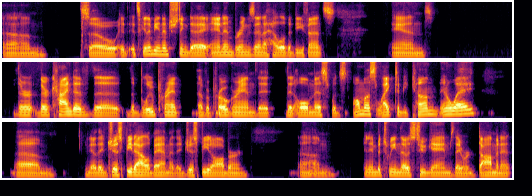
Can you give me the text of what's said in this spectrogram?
Um, so it, it's going to be an interesting day. A&M brings in a hell of a defense, and they're they're kind of the the blueprint of a program that that Ole Miss would almost like to become in a way. Um, you know, they just beat Alabama, they just beat Auburn. Um, and in between those two games, they were dominant.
